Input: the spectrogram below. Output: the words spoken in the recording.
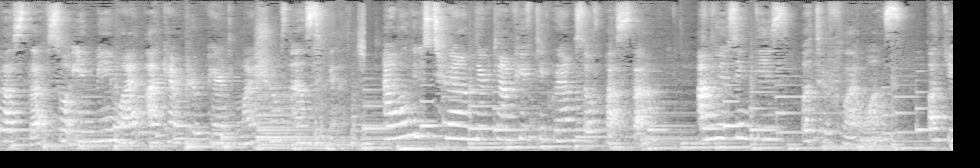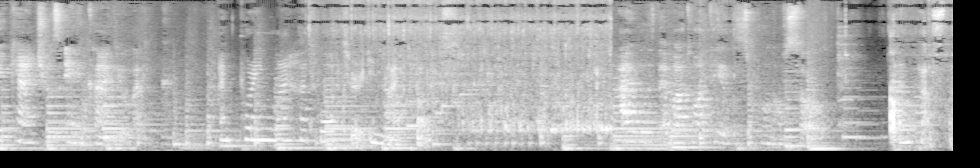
pasta, so in meanwhile I can prepare the mushrooms and spinach. I will use 350 grams of pasta. I'm using these butterfly ones, but you can choose any kind you like. I'm pouring my hot water in my pot. I will add about 1 tablespoon of salt. And pasta.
